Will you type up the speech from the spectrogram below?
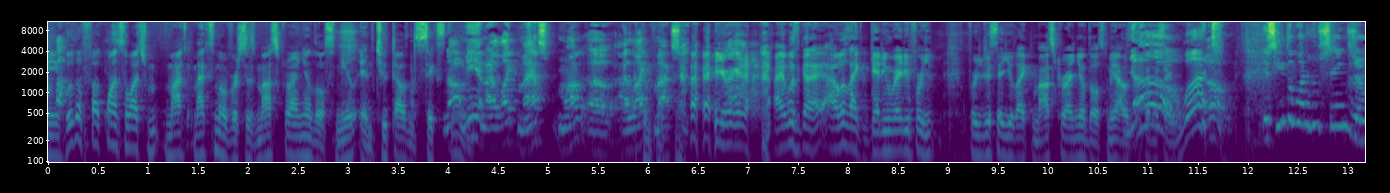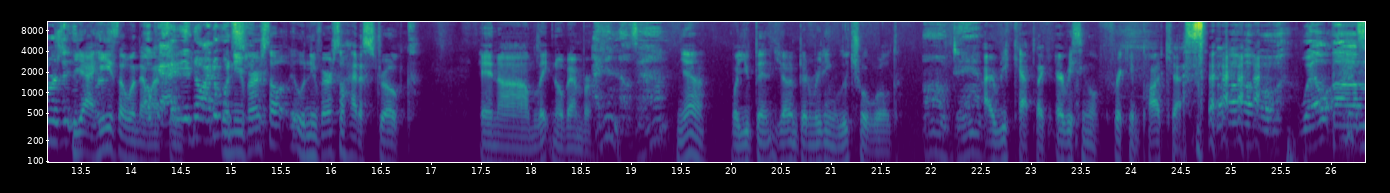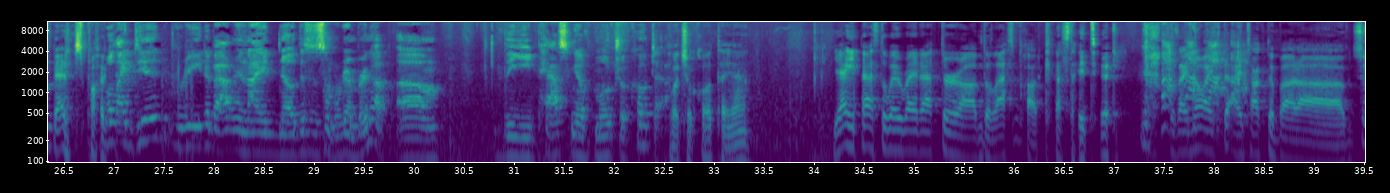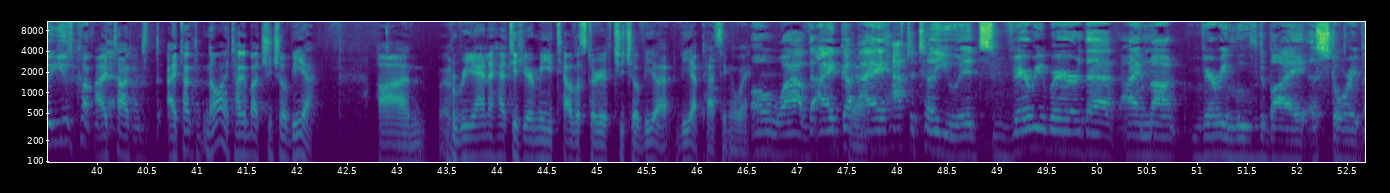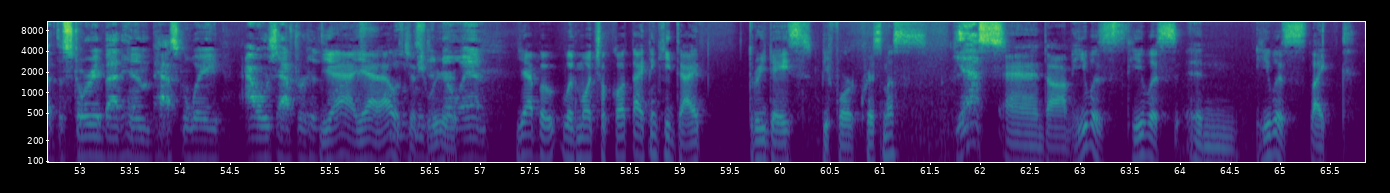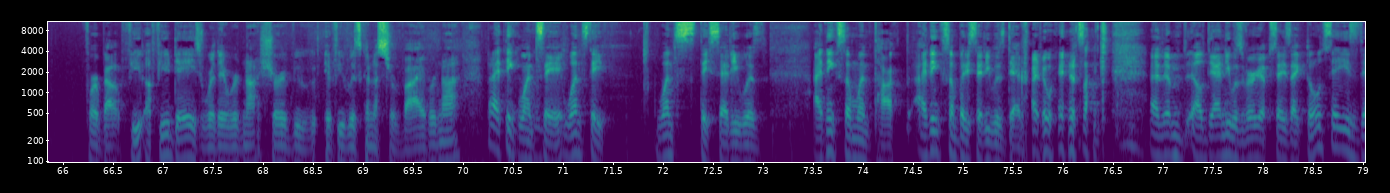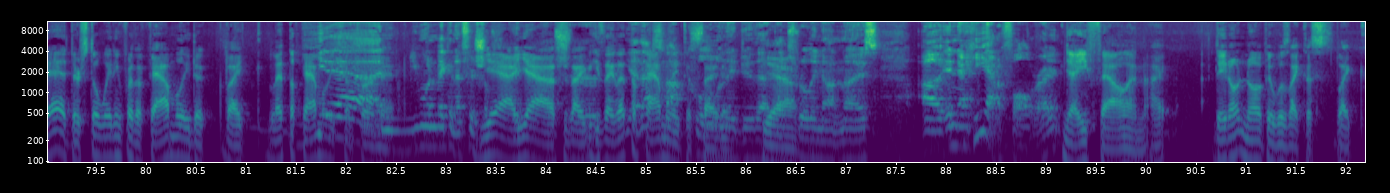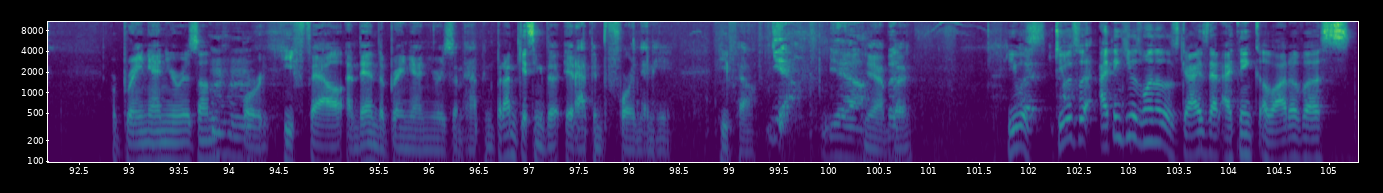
Mean, who the fuck wants to watch Ma- Maximo versus Mascara Año dos Mil in 2016? Not me, and I like Mas- Ma- uh, I like Max. you were gonna, I was gonna. I was like getting ready for you for you to say you like dos Mil. I was No, gonna say what? No. Is he the one who sings, or is it? Yeah, he's the one that okay, wants to I didn't know. I don't Universo Universo had a stroke in um, late November. I didn't know that. Yeah. Well, you've been you haven't been reading Lucha World. Oh damn. I recap like every single freaking podcast, oh well. Um, Spanish podcast. well, I did read about, and I know this is something we're going to bring up. Um, the passing of Mocho Cota. Mocho Cota, yeah. Yeah, he passed away right after um, the last podcast I did because I know I, I talked about uh, So you've covered. I talked I talked no I talked about Chucho Villa. Um, Rihanna had to hear me tell the story of Chucho Villa, Villa passing away. Oh wow! I got, Yeah. I have to tell you, it's very rare that I'm not very moved by a story, but the story about him passing away hours after his Yeah, life yeah, that was just no weird. end. Yeah, but with Mocho Cota, I think he died three days before Christmas. Yes. and um, he was he was in he was like for about few, a few days where they were not sure if he, if he was going to survive or not. But I think once they once they once they said he was. I think someone talked. I think somebody said he was dead right away. It's like, and then El Dandy was very upset. He's like, "Don't say he's dead. They're still waiting for the family to like let the family yeah, confirm it." you want to make an official. Yeah, yeah, I'm like- he's like, let the Yeah, that's family not decide Cool when it. they do that. Yeah. That's really not nice. Uh, and now he had a fall, right? Yeah, he fell, and I. They don't know if it was like a like a brain aneurysm Mm-hmm. or he fell and then the brain aneurysm happened. But I'm guessing that it happened before and then he he fell. Yeah, yeah, Yeah, but, he was he was. I think he was one of those guys that I think a lot of us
